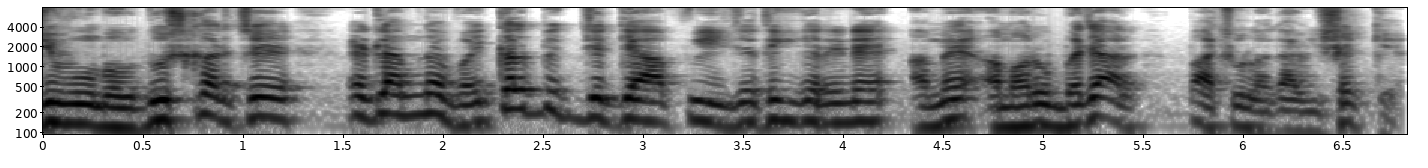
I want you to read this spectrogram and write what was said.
જીવવું બહુ દુષ્કર છે. એટલે અમને વૈકલ્પિક જગ્યા આપવી, જેથી કરીને અમે અમારું બજાર પાછું લગાવી શકીએ.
